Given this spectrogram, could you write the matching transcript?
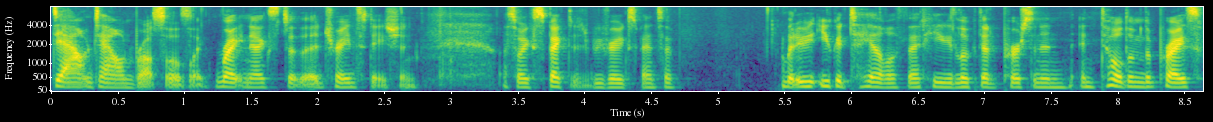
downtown Brussels, like right next to the train station. So I expected it to be very expensive. But you could tell that he looked at a person and, and told him the price.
